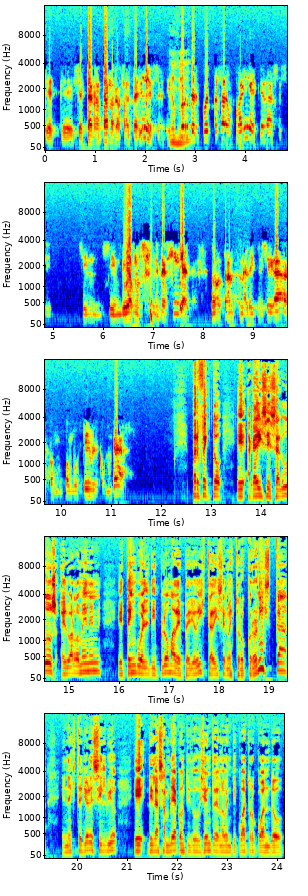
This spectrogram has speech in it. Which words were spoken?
este, se está notando la falta de diésel. Y lo peor que puede pasar a un país es quedarse sin, sin, sin digamos, sin energía. ¿no? tanto en electricidad como combustible como gas. Perfecto. Eh, acá dice saludos Eduardo Menem. Eh, tengo el diploma de periodista, dice nuestro cronista en exteriores Silvio, eh, de la Asamblea Constituyente del 94 cuando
